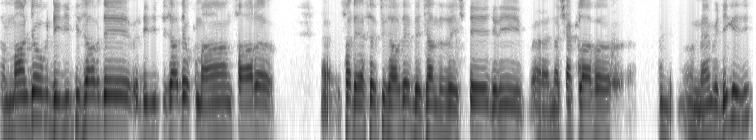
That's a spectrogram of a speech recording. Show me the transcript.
ਮਾਨਯੋਗ ਡੀਜੀਪੀ ਸਾਹਿਬ ਦੇ ਡੀਜੀਪੀ ਸਾਹਿਬ ਦੇ ਹੁਕਮਾਂ ਅਨੁਸਾਰ ਅ, ਸਾਡੇ ਐਸਐਸਪੀ ਸਾਹਿਬ ਦੇ ਦਿਸ਼ਾ ਨਿਰਦੇਸ਼ ਤੇ ਜਿਹੜੀ ਅ, ਨਸ਼ਾ ਖਿਲਾਫ ਮੈਂ ਵਿੱਢੀ ਗਈ ਸੀ।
